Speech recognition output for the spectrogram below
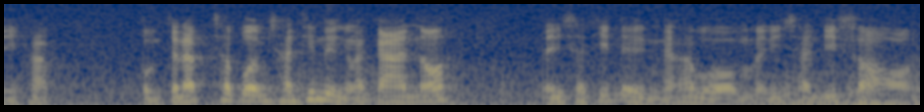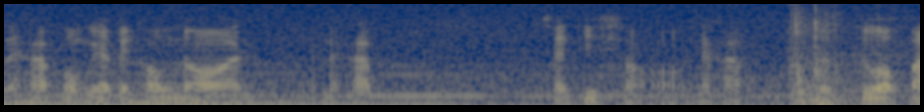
นี่ครับ ผมจะนับชั้นบนชั้นที่หนึ่งละกันเนาะอันนี้ชั้นที่หนึ่งนะครับผมอันนี้ชั้นที่สองนะครับผมก็จะเป็นห้องนอนนะครับชั้นที่สองนะครับเปิดประตัวไป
